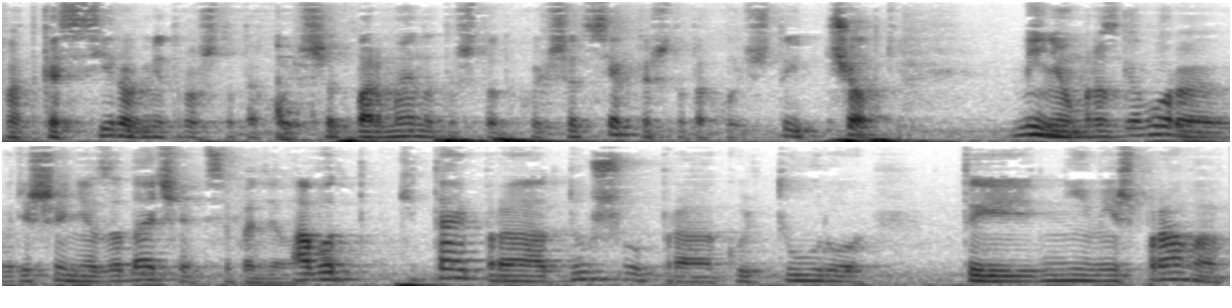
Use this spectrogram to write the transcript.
от кассира в метро что-то хочешь, от бармена ты что-то хочешь, от всех ты что-то хочешь. Ты четкий. Минимум разговора, решение задачи. Все по делу. А вот Китай про душу, про культуру. Ты не имеешь права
